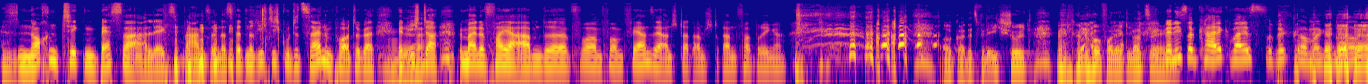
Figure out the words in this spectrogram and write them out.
das ist noch ein Ticken besser, Alex. Wahnsinn. Das wird eine richtig gute Zeit in Portugal, wenn Ja. ich da meine Feierabende vorm, vorm Fernseher anstatt am Strand verbringe. Oh Gott, jetzt bin ich schuld, wenn du nur vor der Glotze hängst. Wenn ich so kalkweiß zurückkomme, genau.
